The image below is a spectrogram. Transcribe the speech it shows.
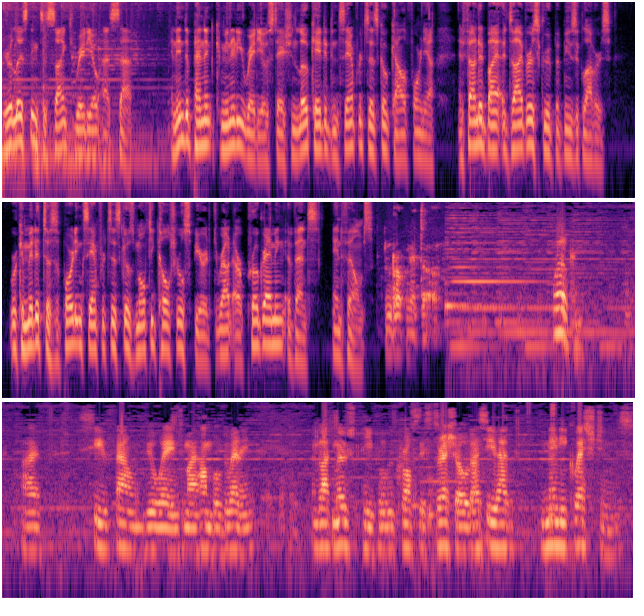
You're listening to Psyched Radio SF, an independent community radio station located in San Francisco, California, and founded by a diverse group of music lovers. We're committed to supporting San Francisco's multicultural spirit throughout our programming, events, and films. Rockneto. Welcome. I see you found your way into my humble dwelling. And like most people who cross this threshold, I see you have many questions.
